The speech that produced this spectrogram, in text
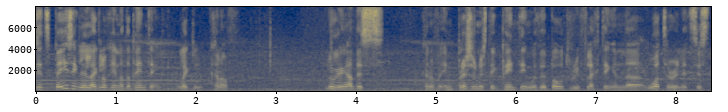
It's basically like looking at the painting, like kind of looking at this kind of impressionistic painting with the boat reflecting in the water, and it's just.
